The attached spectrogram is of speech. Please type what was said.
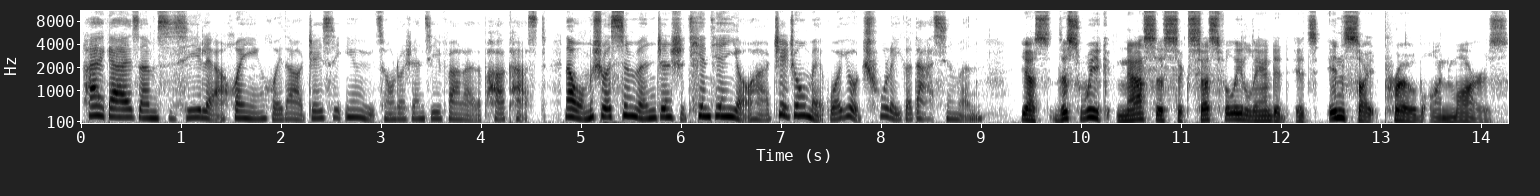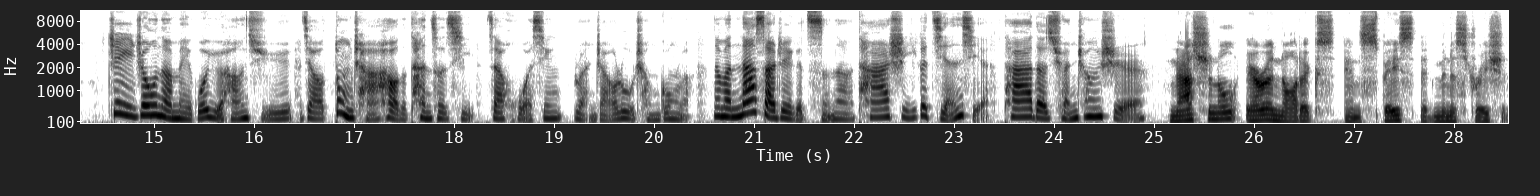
Hi guys, I'm Cecilia. 欢迎回到 JC 英语从洛杉矶发来的 Podcast。那我们说新闻真是天天有哈、这周美国又出了一个大新闻。 Yes, this week NASA successfully landed its InSight probe on Mars. 这一周呢，美国宇航局叫洞察号的探测器在火星软着陆成功了。那么 NASA 这个词呢，它是一个简写，它的全称是 National Aeronautics and Space Administration.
